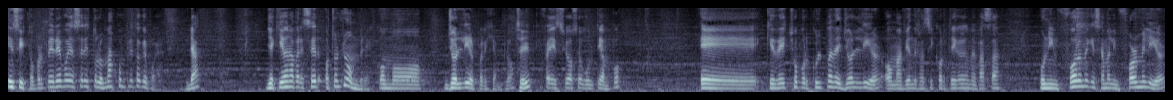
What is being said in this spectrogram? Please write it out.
insisto, por primera vez voy a hacer esto lo más completo que pueda. ¿Ya? Y aquí van a aparecer otros nombres, como John Lear, por ejemplo, Sí. que falleció hace algún tiempo. eh, que de hecho, por culpa de John Lear, o más bien de Francisco Ortega, que me pasa un informe que se llama el Informe Lear,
